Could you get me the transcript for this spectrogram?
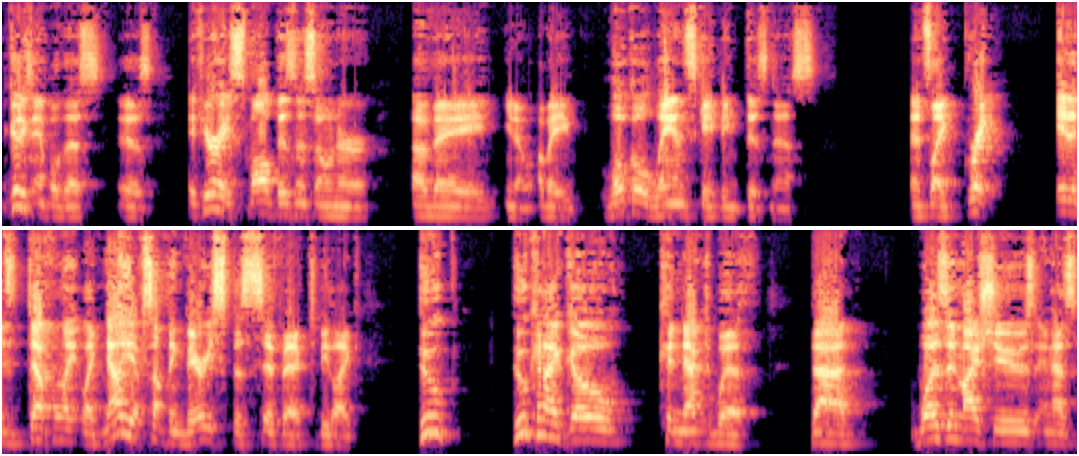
a good example of this is if you're a small business owner of a you know of a local landscaping business and it's like great. It is definitely like now you have something very specific to be like who who can I go connect with that was in my shoes and has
